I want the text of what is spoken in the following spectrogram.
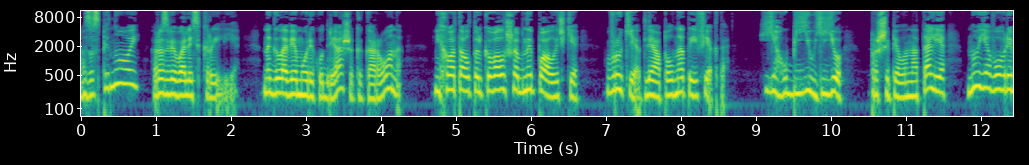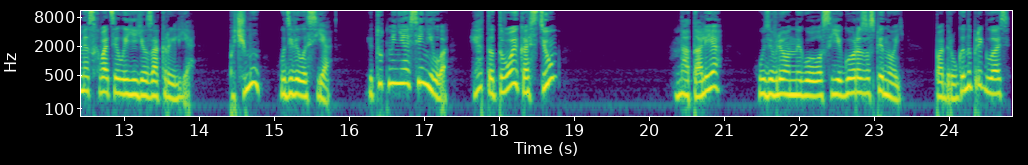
А за спиной развивались крылья. На голове море кудряшек и корона. Не хватало только волшебной палочки в руке для полноты эффекта. «Я убью ее!» — прошипела Наталья, но я вовремя схватила ее за крылья. «Почему?» — удивилась я. И тут меня осенило. Это твой костюм?» «Наталья?» — удивленный голос Егора за спиной. Подруга напряглась.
